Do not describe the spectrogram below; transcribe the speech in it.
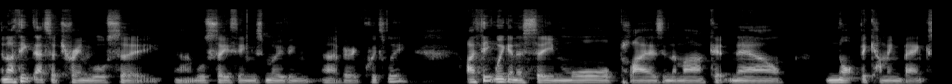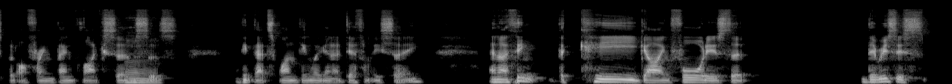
And I think that's a trend we'll see. Uh, we'll see things moving uh, very quickly. I think we're going to see more players in the market now not becoming banks, but offering bank like services. Mm. I think that's one thing we're going to definitely see. And I think the key going forward is that there is this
